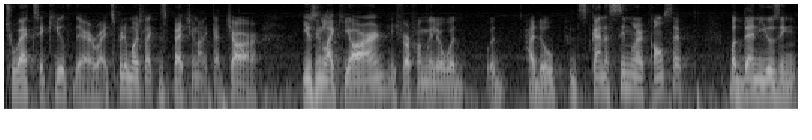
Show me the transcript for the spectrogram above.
to execute there, right? It's pretty much like dispatching like a jar, using like Yarn, if you're familiar with, with Hadoop. It's kind of similar concept, but then using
